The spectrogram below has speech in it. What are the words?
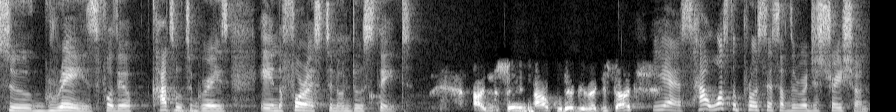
to graze, for their cattle to graze in the forest in Ondo State? Are you saying how could they be registered? Yes. How? What's the process of the registration?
